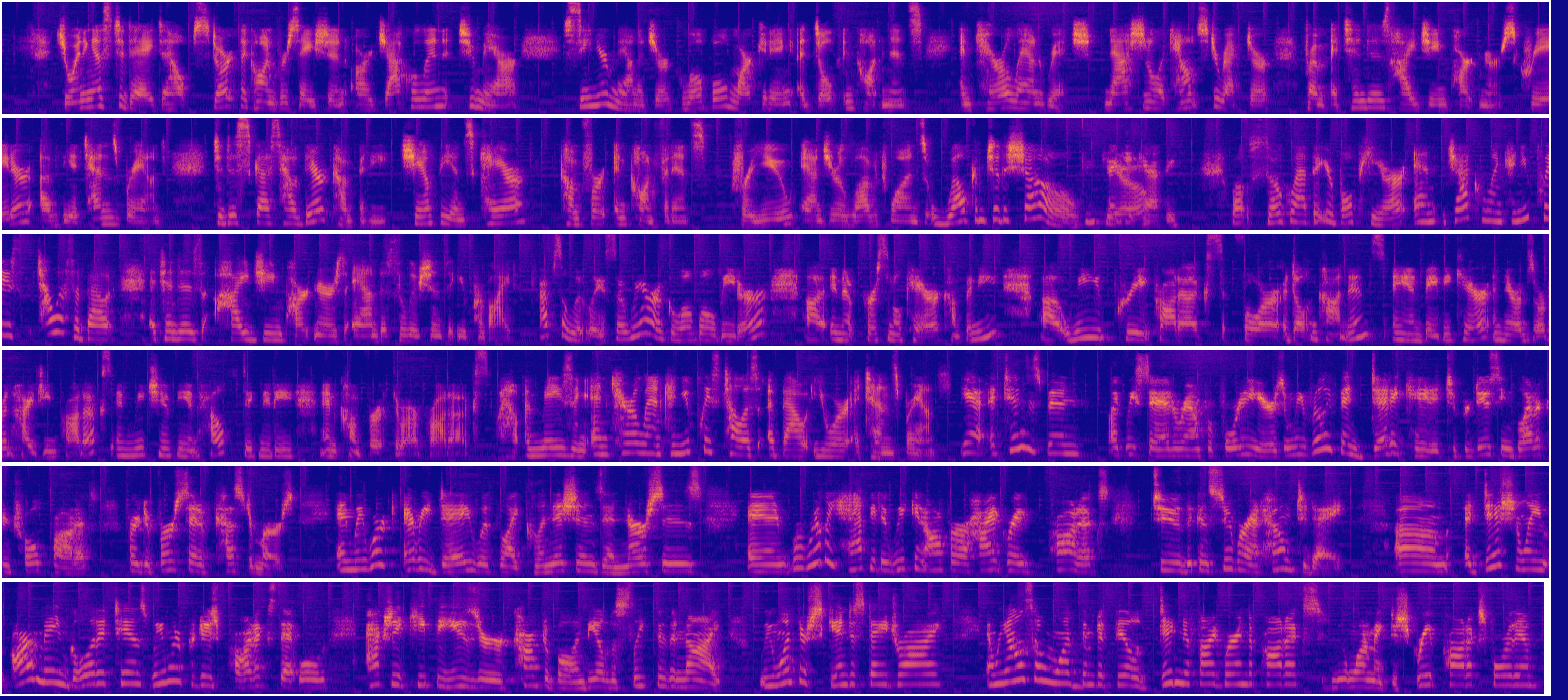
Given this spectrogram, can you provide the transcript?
Joining us today to help start the conversation are Jacqueline Tumare, Senior Manager, Global Marketing Adult Incontinence, and Carol Ann Rich, National Accounts Director from Attindas Hygiene Partners, creator of the Attends brand, to discuss how their company champions care, comfort, and confidence for you and your loved ones. Welcome to the show. Thank you. Thank you, Kathy. Well, so glad that you're both here. And Jacqueline, can you please tell us about Attindas hygiene partners and the solutions that you provide? Absolutely. So, we are a global leader uh, in a personal care company. Uh, we create products for adult incontinence and baby care and their absorbent hygiene products, and we champion health, dignity, and comfort through our products. Wow, amazing. And Carol Ann, can you please tell us about your Attends brands? Yeah, Attends has been like we said, around for 40 years, and we've really been dedicated to producing bladder control products for a diverse set of customers. And we work every day with like clinicians and nurses, and we're really happy that we can offer our high grade products to the consumer at home today. Um, additionally, our main goal at Attends, we want to produce products that will actually keep the user comfortable and be able to sleep through the night. We want their skin to stay dry. And we also want them to feel dignified wearing the products. We want to make discreet products for them.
